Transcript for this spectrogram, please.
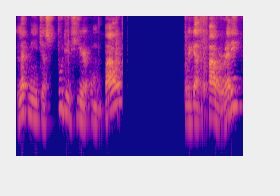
let me just put it here on the power. We got the power ready.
